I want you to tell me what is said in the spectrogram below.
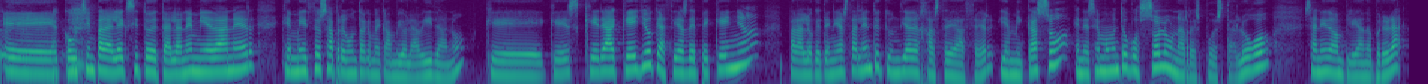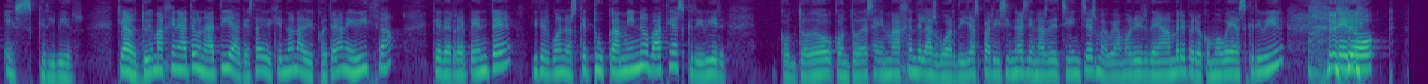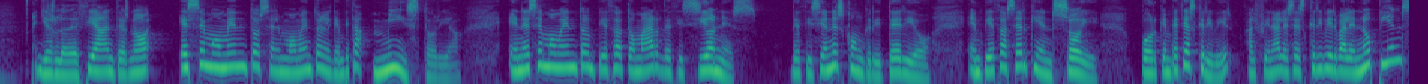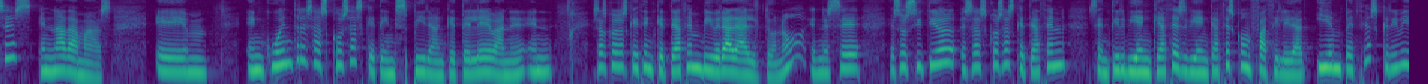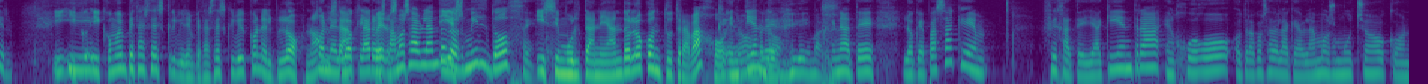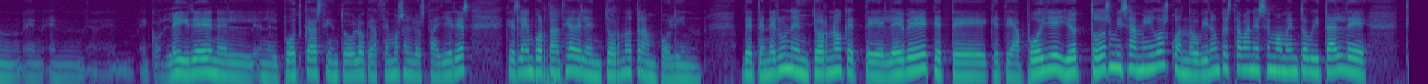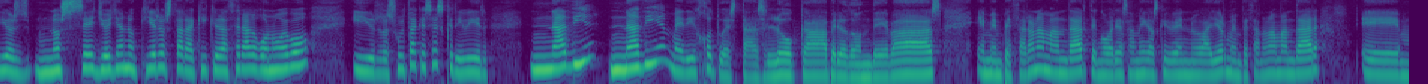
Eh, Coaching para el éxito de Talane Miedaner, que me hizo esa pregunta que me cambió la vida, ¿no? Que, que es que era aquello que hacías de pequeña para lo que tenías talento y que un día dejaste de hacer. Y en mi caso, en ese momento hubo solo una respuesta. Luego se han ido ampliando, pero era escribir. Claro, tú imagínate una tía que está dirigiendo una discoteca en Ibiza, que de repente dices, bueno, es que tu camino va hacia escribir con, todo, con toda esa imagen de las guardillas parisinas llenas de chinches, me voy a morir de hambre, pero ¿cómo voy a escribir? Pero, y os lo decía antes, ¿no? Ese momento es el momento en el que empieza mi historia. En ese momento empiezo a tomar decisiones, decisiones con criterio. Empiezo a ser quien soy, porque empecé a escribir. Al final es escribir, ¿vale? No pienses en nada más. Em, encuentra esas cosas que te inspiran, que te elevan, en, esas cosas que dicen que te hacen vibrar alto, ¿no? En ese, esos sitios, esas cosas que te hacen sentir bien, que haces bien, que haces con facilidad. Y empecé a escribir. ¿Y, cómo empezaste a escribir? Empezaste a escribir con el blog, ¿no? Con el blog, claro. estamos hablando de 2012. Y simultaneándolo con tu trabajo, entiendo. imagínate. Lo que pasa que Fíjate, y aquí entra en juego otra cosa de la que hablamos mucho con, en, con Leire en el, en el podcast y en todo lo que hacemos en los talleres, que es la importancia del entorno trampolín, de tener un entorno que te eleve, que te, que te apoye. Yo, todos mis amigos, cuando vieron que estaba en ese momento vital de, tíos, no sé, yo ya no quiero estar aquí, quiero hacer algo nuevo, y resulta que es escribir. Nadie, nadie me dijo, tú estás loca, pero ¿dónde vas? Eh, me empezaron a mandar, tengo varias amigas que viven en Nueva York, me empezaron a mandar... Eh,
